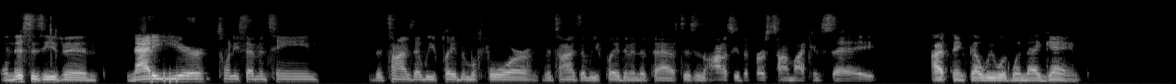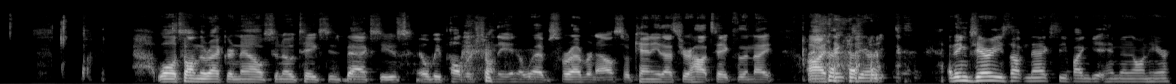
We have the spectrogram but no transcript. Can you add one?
And this is even Natty year 2017 the times that we've played them before, the times that we've played them in the past, this is honestly the first time I can say I think that we would win that game. Well, it's on the record now, so no takes these backsies. It'll be published on the interwebs forever now. So, Kenny, that's your hot take for the night. Uh, I think Jerry, I think Jerry's up next. See if I can get him in on here.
